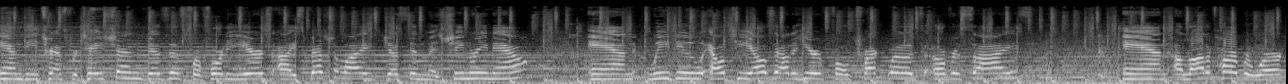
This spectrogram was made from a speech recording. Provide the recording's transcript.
in the transportation business for 40 years. I specialize just in machinery now and we do ltls out of here full truckloads oversized and a lot of harbor work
